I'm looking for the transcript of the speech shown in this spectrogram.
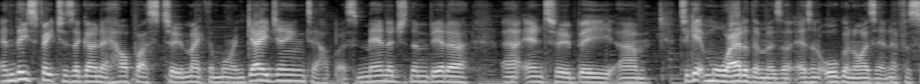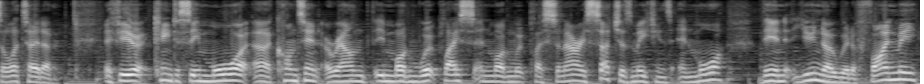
and these features are going to help us to make them more engaging, to help us manage them better, uh, and to be um, to get more out of them as, a, as an organizer and a facilitator. If you're keen to see more uh, content around the modern workplace and modern workplace scenarios, such as meetings and more, then you know where to find me.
